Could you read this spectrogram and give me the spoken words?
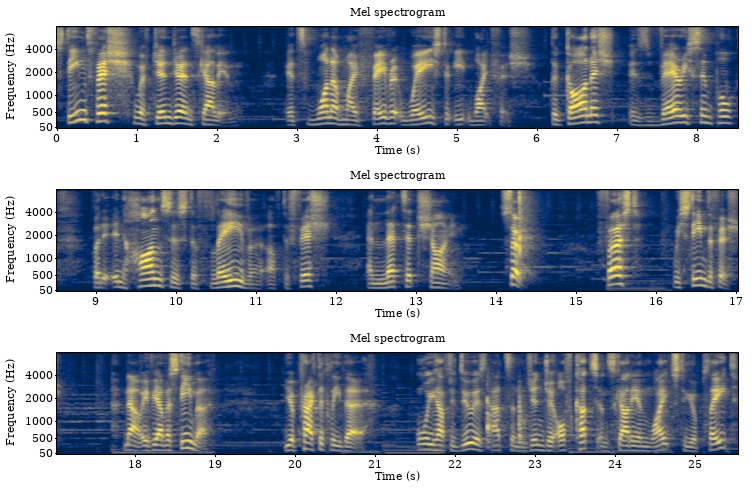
Steamed fish with ginger and scallion. It's one of my favorite ways to eat whitefish. The garnish is very simple, but it enhances the flavor of the fish and lets it shine. So, first, we steam the fish. Now, if you have a steamer, you're practically there. All you have to do is add some ginger offcuts and scallion whites to your plate,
